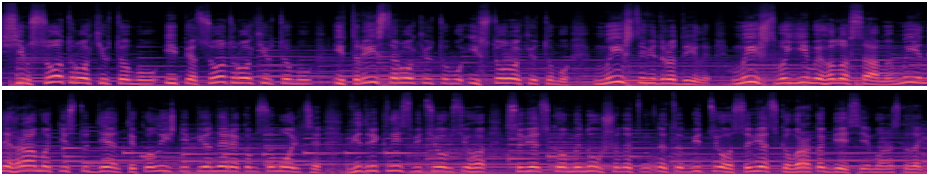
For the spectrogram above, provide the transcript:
700 років тому, і 500 років тому, і 300 років тому, і 100 років тому. Ми ж це відродили. Ми ж своїми голосами, ми неграмотні студенти, колишні піонери комсомольці, відреклись від цього всього совєтського минувшого, від цього совєтського мракобесія, можна сказати.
